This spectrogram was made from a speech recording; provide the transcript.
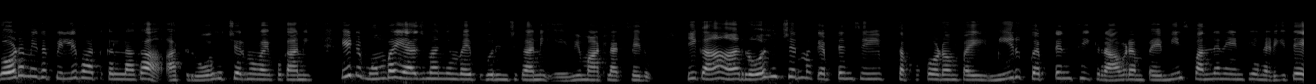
గోడ మీద పిల్లి వాటకల్లాగా అటు రోహిత్ శర్మ వైపు కానీ, ఇటు ముంబై యాజమాన్యం వైపు గురించి కానీ ఏమీ మాట్లాడలేదు ఇక రోహిత్ శర్మ కెప్టెన్సీ తప్పుకోవడంపై, మీరు కెప్టెన్సీకి రావడంపై మీ స్పందన ఏంటి అని అడిగితే,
